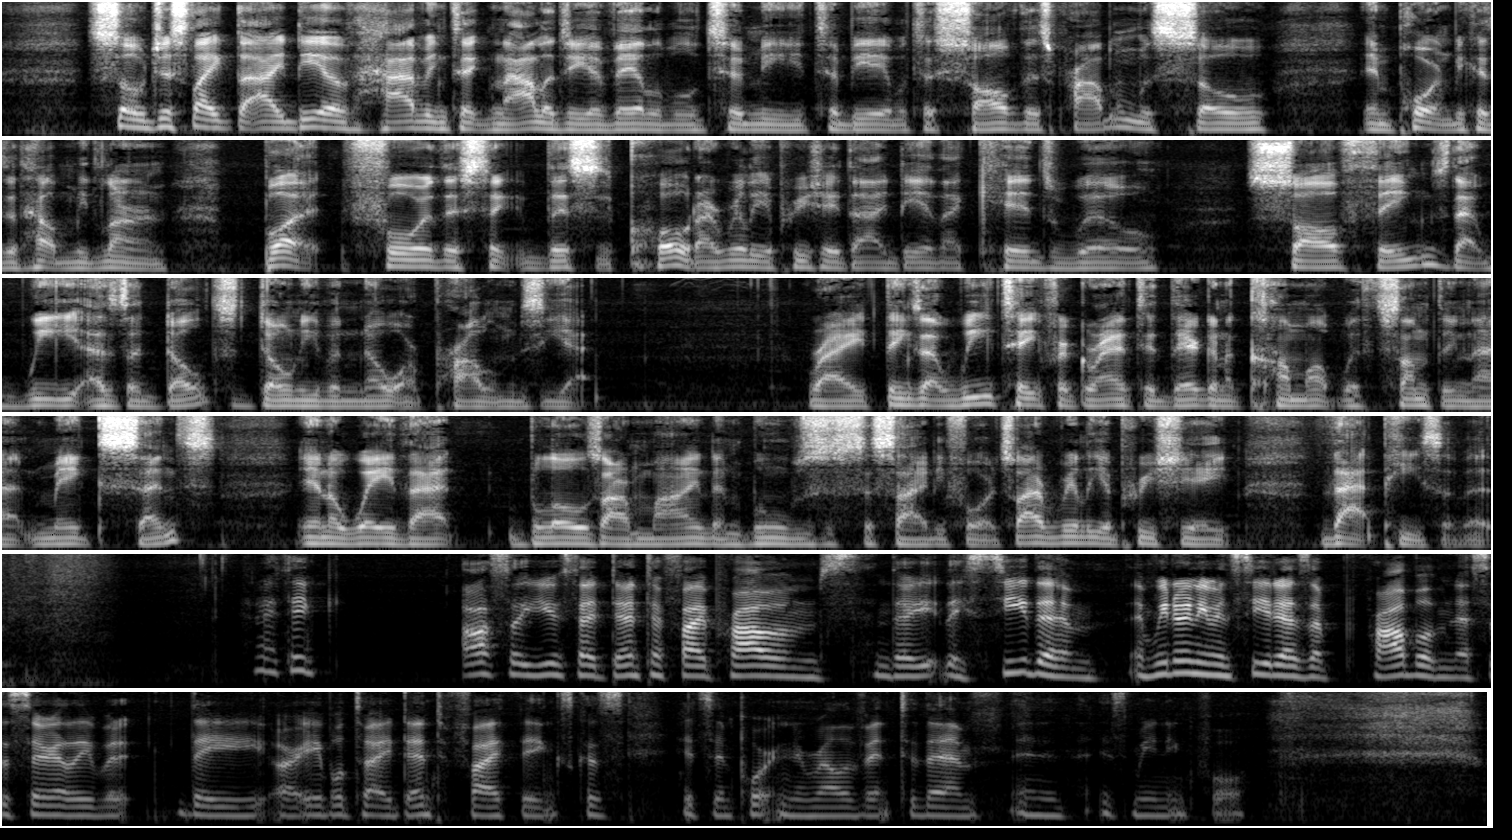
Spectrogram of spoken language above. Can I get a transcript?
So just like the idea of having technology available to me to be able to solve this problem was so important because it helped me learn. But for this this quote, I really appreciate the idea that kids will solve things that we as adults don't even know are problems yet. Right? Things that we take for granted, they're going to come up with something that makes sense in a way that blows our mind and moves society forward. So I really appreciate that piece of it. And I think also youth identify problems. They they see them, and we don't even see it as a problem necessarily, but they are able to identify things because it's important and relevant to them and is meaningful.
